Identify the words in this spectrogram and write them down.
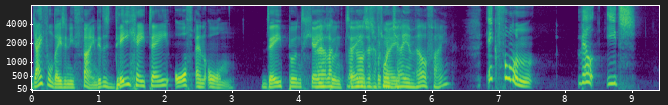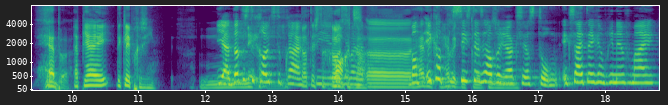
jij vond deze niet fijn. Dit is DGT off en on. D.G.T. Ja, laat, laat ik dan is zeggen, vond mij- jij hem wel fijn? Ik vond hem wel iets hebben. Heb jij de clip gezien? ja, dat is Nee. de grootste vraag. Dat is de grootste vraag. eh, Want ik had de precies dezelfde gezien? reactie als Tom. Ik zei tegen een vriendin van mij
